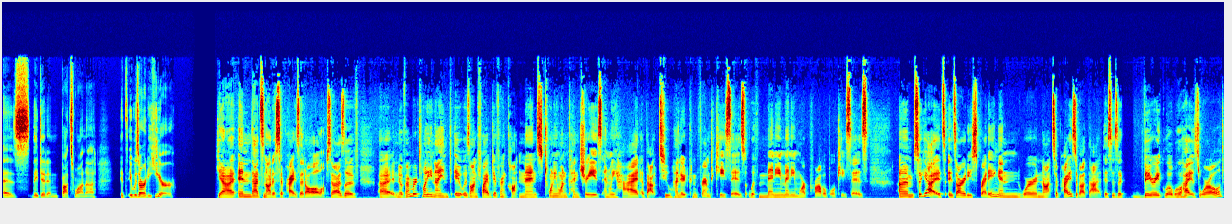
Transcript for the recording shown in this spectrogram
as they did in Botswana. It, it was already here. Yeah, and that's not a surprise at all. So, as of uh, November 29th, it was on five different continents, 21 countries, and we had about 200 confirmed cases with many, many more probable cases. Um, so yeah, it's it's already spreading, and we're not surprised about that. This is a very globalized world,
